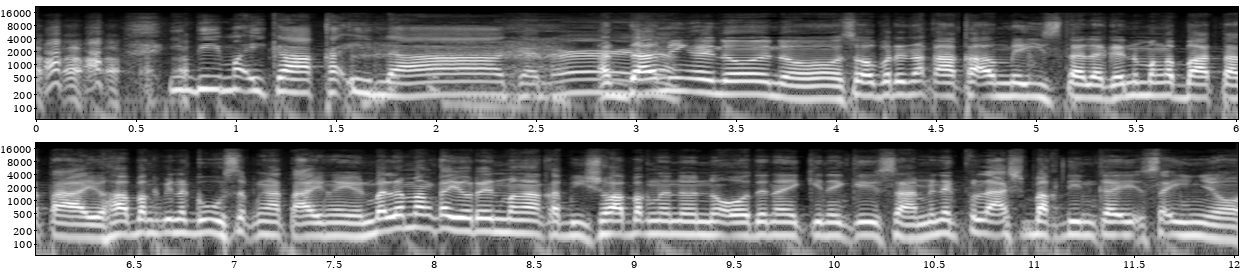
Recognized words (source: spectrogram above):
Hindi maikakaila. Ganun. Ang daming ano, no, sobrang nakaka-amaze talaga ng mga bata tayo habang pinag-uusap nga tayo ngayon. Malamang kayo rin mga kabisyo habang nanonood na nakikinig kayo sa amin, nag-flashback din kayo sa inyo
